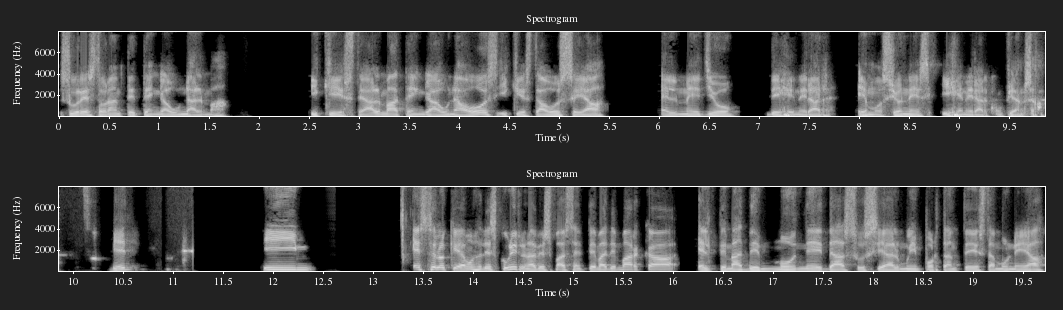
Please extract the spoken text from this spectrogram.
su restaurante tenga un alma y que este alma tenga una voz y que esta voz sea el medio de generar emociones y generar confianza. Bien. Y esto es lo que vamos a descubrir una vez más en tema de marca, el tema de moneda social, muy importante, esta moneda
